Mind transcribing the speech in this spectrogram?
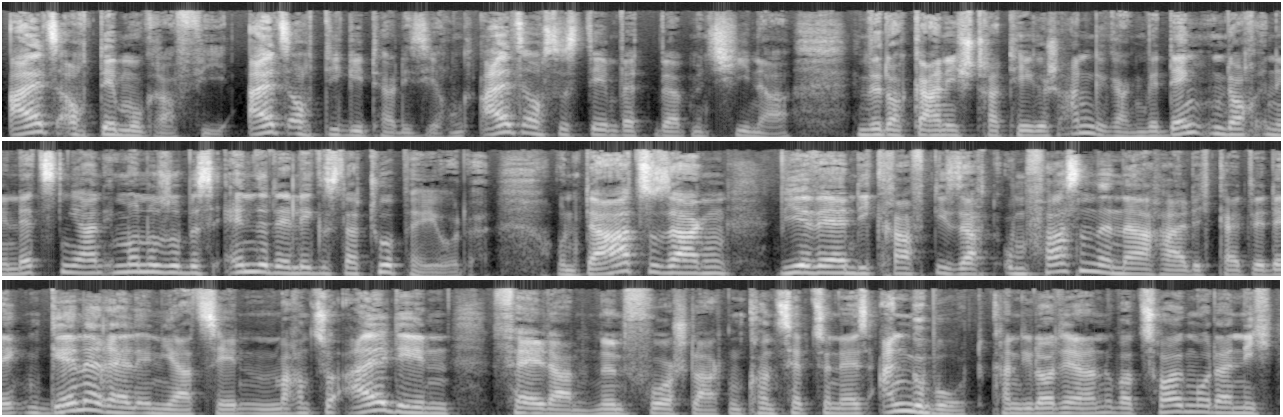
als auch Demografie, als auch Digitalisierung, als auch Systemwettbewerb mit China, haben wir doch gar nicht strategisch angegangen. Wir denken doch in den letzten Jahren immer nur so bis Ende der der Legislaturperiode. Und da zu sagen, wir wären die Kraft, die sagt, umfassende Nachhaltigkeit, wir denken generell in Jahrzehnten und machen zu all den Feldern einen Vorschlag, ein konzeptionelles Angebot. Kann die Leute dann überzeugen oder nicht?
